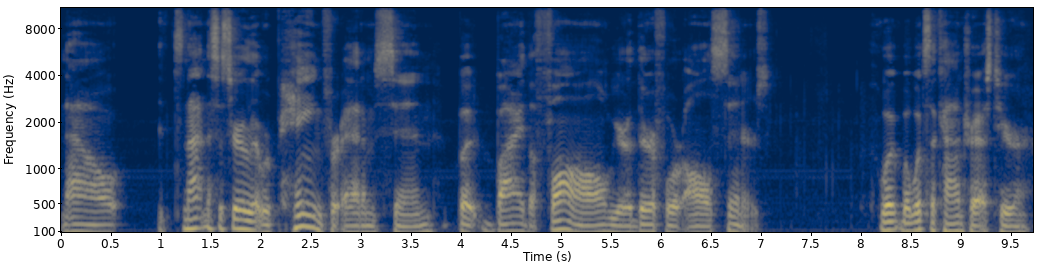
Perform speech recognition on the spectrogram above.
Now, it's not necessarily that we're paying for Adam's sin, but by the fall, we are therefore all sinners. What, but what's the contrast here?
